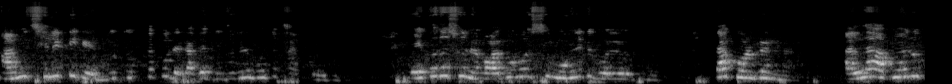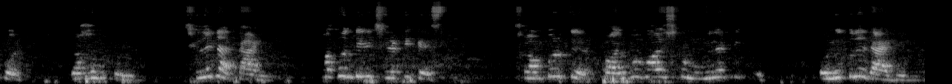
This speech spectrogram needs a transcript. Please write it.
আমি ছেলেটিকে দু টুকরা করে তাদের দুজনের মধ্যে ভাগ করে দিল এই কথা শুনে অল্প বয়সী মহিলাটি বলে উঠল তা করবেন না। আল্লাহ আপনার উপর রহম করুন। ছেলেটা তারই। তখন তিনি ছেলেটিকে সম্পর্কে অল্প বয়স্ক মহিলাটিকে অনুকূলে রায় দিলেন।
